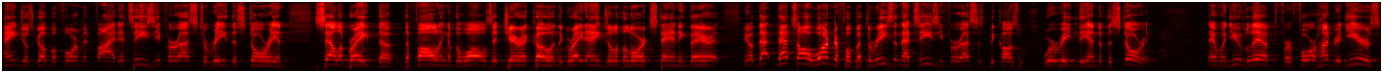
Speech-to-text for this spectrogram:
angels go before them and fight. It's easy for us to read the story and celebrate the, the falling of the walls at Jericho and the great angel of the Lord standing there. You know, that, that's all wonderful, but the reason that's easy for us is because we're reading the end of the story. And when you've lived for 400 years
